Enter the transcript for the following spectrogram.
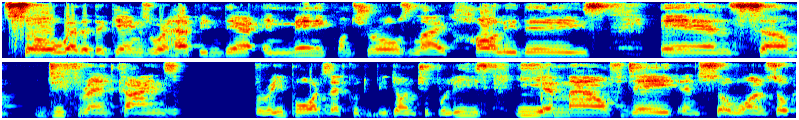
So whether the games were happening there and many controls like holidays and some different kinds reports that could be done to police, EMF, date, and so on. So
